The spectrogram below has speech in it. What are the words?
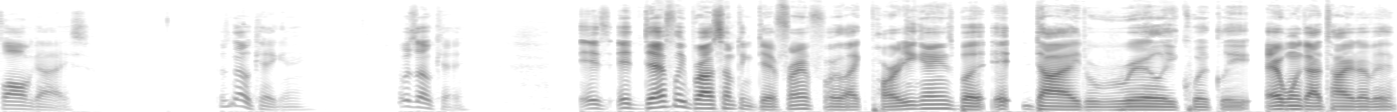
Fall Guys, it was an okay game. It was okay. It it definitely brought something different for like party games, but it died really quickly. Everyone got tired of it.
